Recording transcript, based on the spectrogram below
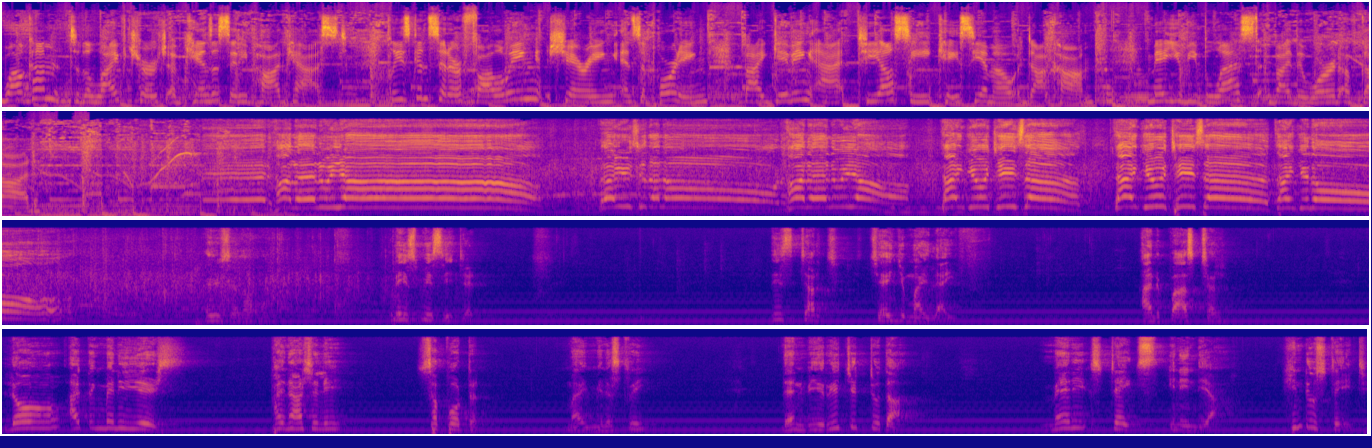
Welcome to the Life Church of Kansas City podcast. Please consider following, sharing, and supporting by giving at tlckcmo.com. May you be blessed by the word of God. Hallelujah! Praise the Lord! Hallelujah! Thank you, Jesus! Thank you, Jesus! Please be seated. This church changed my life. And pastor, long, I think many years, financially supported my ministry. Then we reached to the many states in India, Hindu state,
